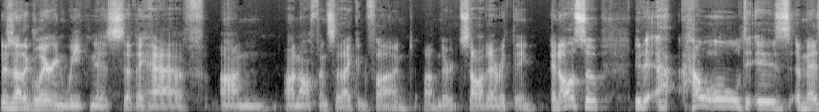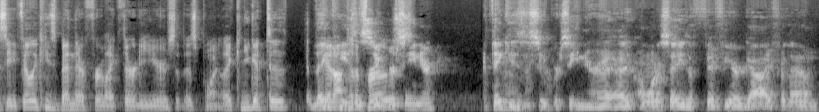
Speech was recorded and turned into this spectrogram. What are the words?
there's not a glaring weakness that they have on on offense that I can find. Um, they're solid everything. And also, dude, how old is Emezie? I feel like he's been there for like 30 years at this point. Like, can you get to get onto the pros? Super senior. I think he's a super senior. I, I, I want to say he's a fifth year guy for them.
